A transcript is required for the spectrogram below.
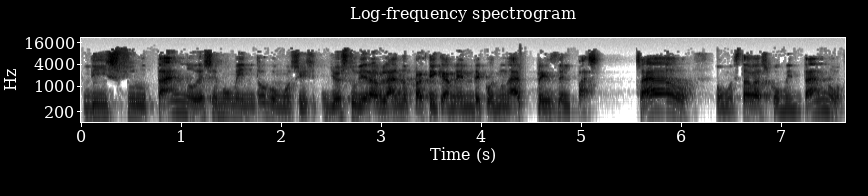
disfrutando ese momento como si yo estuviera hablando prácticamente con un Alex del pasado, como estabas comentando,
